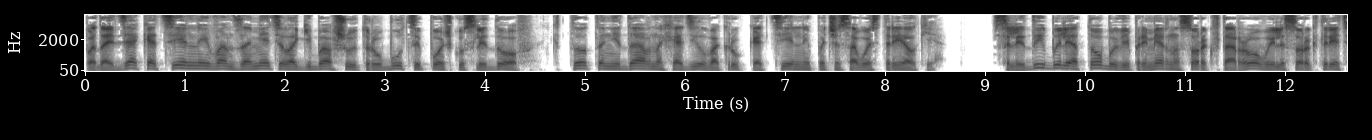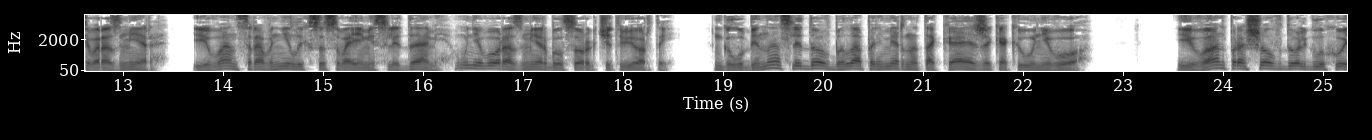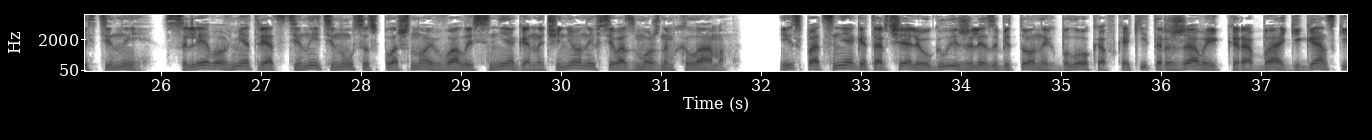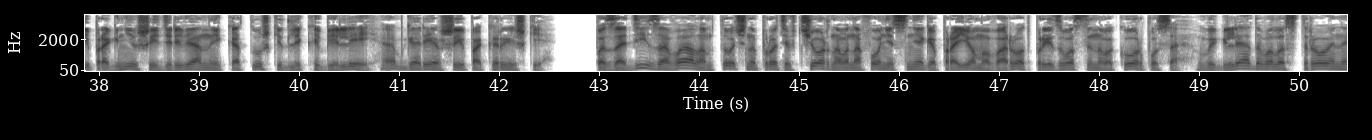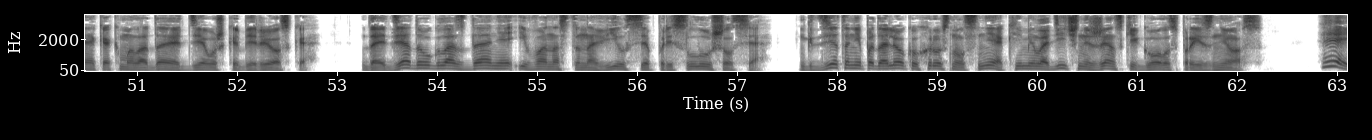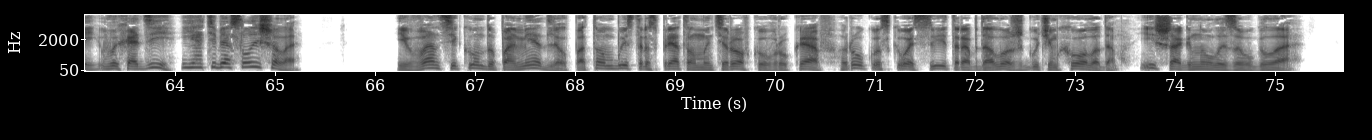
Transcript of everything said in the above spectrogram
Подойдя к котельной, Иван заметил огибавшую трубу цепочку следов. Кто-то недавно ходил вокруг котельной по часовой стрелке. Следы были от обуви примерно 42 или 43 размера. Иван сравнил их со своими следами, у него размер был 44-й. Глубина следов была примерно такая же, как и у него. Иван прошел вдоль глухой стены. Слева в метре от стены тянулся сплошной вал из снега, начиненный всевозможным хламом. Из-под снега торчали углы железобетонных блоков, какие-то ржавые короба, гигантские прогнившие деревянные катушки для кабелей, обгоревшие покрышки. Позади завалом, точно против черного на фоне снега проема ворот производственного корпуса, выглядывала стройная, как молодая девушка-березка. Дойдя до угла здания, Иван остановился, прислушался. Где-то неподалеку хрустнул снег, и мелодичный женский голос произнес. «Эй, выходи, я тебя слышала!» Иван секунду помедлил, потом быстро спрятал монтировку в рукав, руку сквозь свитер обдало жгучим холодом и шагнул из-за угла.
